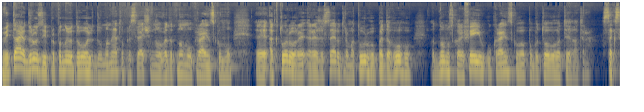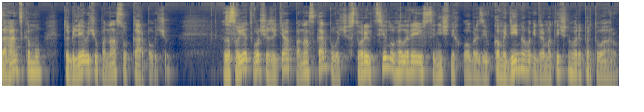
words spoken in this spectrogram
Вітаю, друзі! Пропоную до огляду монету, присвячену видатному українському е, актору, режисеру, драматургу, педагогу, одному з корифеїв українського побутового театра Саксаганському Тобілєвичу Панасу Карповичу. За своє творче життя Панас Карпович створив цілу галерею сценічних образів комедійного і драматичного репертуару,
